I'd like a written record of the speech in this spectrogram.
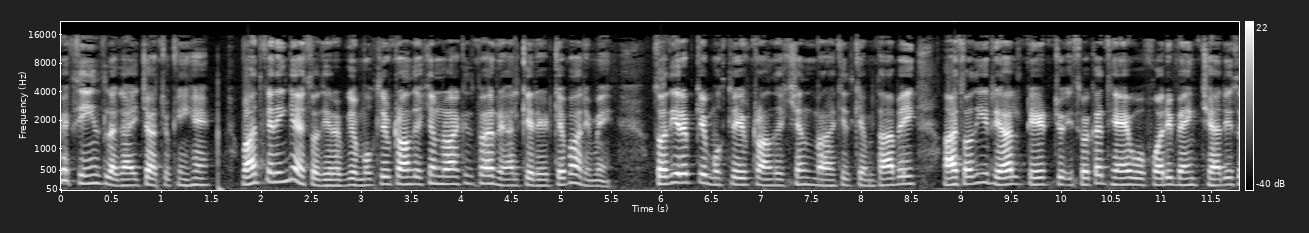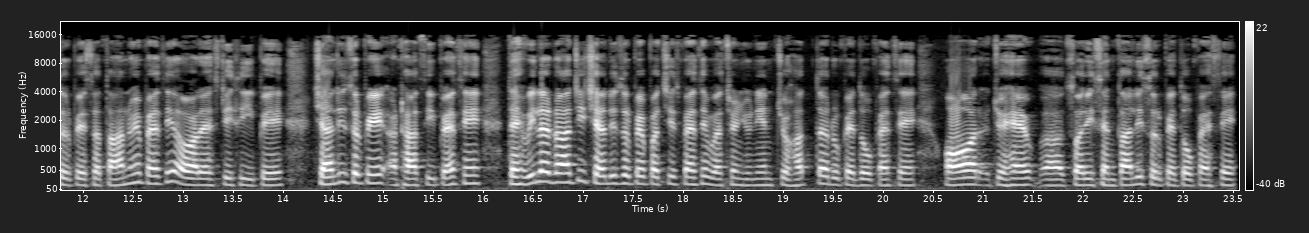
वैक्सीन लगाई जा चुकी हैं। बात करेंगे सऊदी अरब के मुख्तलिफ़ ट्रांजेक्शन मराकज़ पर रियाल के रेट के बारे में। सऊदी अरब के मुख्तलिफ़ ट्रांजेक्शन मराकज़ के मुताबिक, आज सऊदी रियाल रेट जो इस वक्त है, वो फौरी बैंक छियालीस रुपये सतानवे पैसे और एस टी सी पे छियालीस रुपये अठासी पैसे, तहवील रांची छियालीस रुपये पच्चीस पैसे, वेस्टर्न यूनियन चौहत्तर रुपये दो पैसे और जो है सॉरी, सैंतालीस रुपये दो पैसे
